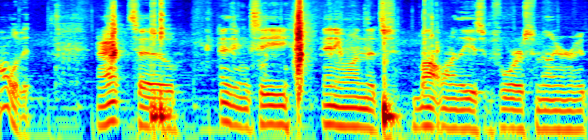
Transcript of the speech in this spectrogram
all of it. Alright, so as you can see, anyone that's bought one of these before is familiar with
